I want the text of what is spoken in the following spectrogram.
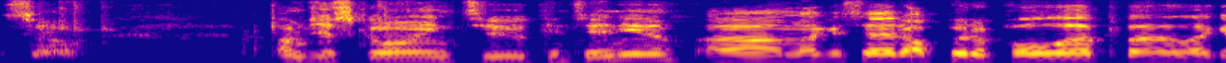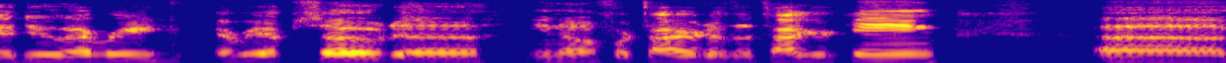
So I'm just going to continue. Um, like I said, I'll put a poll up uh, like I do every every episode. Uh, you know, if we're tired of the Tiger King, uh,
